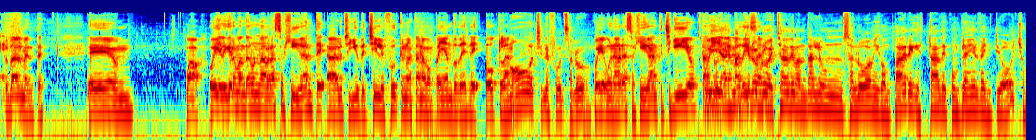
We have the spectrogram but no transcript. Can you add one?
Sí. totalmente. Eh, wow. Oye, le quiero mandar un abrazo gigante a los chiquillos de Chile Food que nos están acompañando desde Oakland. Oh, Chile Food, saludos. Oye, un abrazo gigante, chiquillos. Tanto Oye, y además quiero aprovechar de mandarle un saludo a mi compadre que está de cumpleaños el 28.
